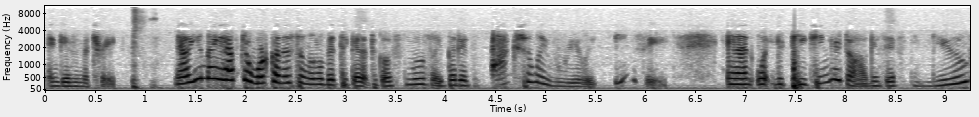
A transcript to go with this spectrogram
and give him a treat. Now you may have to work on this a little bit to get it to go smoothly, but it's actually really easy. And what you're teaching your dog is if you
